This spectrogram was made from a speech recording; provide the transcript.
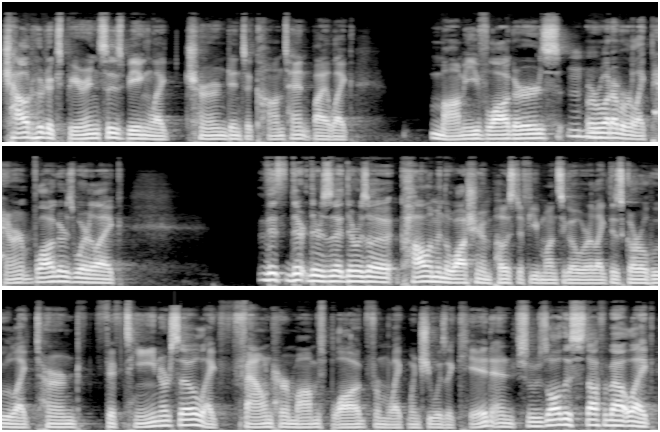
childhood experiences being like churned into content by like mommy vloggers mm-hmm. or whatever, like parent vloggers, where like this there, there's a there was a column in the Washington Post a few months ago where like this girl who like turned 15 or so like found her mom's blog from like when she was a kid and so was all this stuff about like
